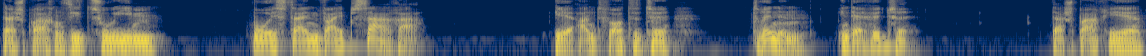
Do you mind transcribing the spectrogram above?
Da sprachen sie zu ihm, Wo ist dein Weib Sarah? Er antwortete, Drinnen, in der Hütte. Da sprach er,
